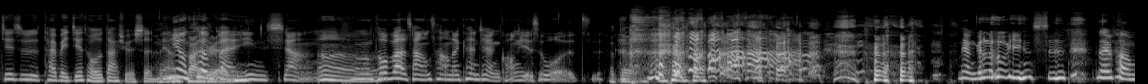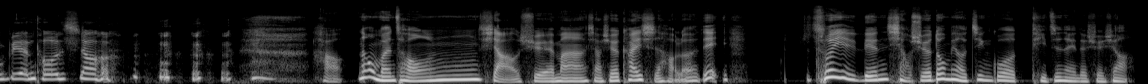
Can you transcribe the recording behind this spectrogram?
就是台北街头的大学生那样。你有刻板印象，嗯嗯头发长长的，看起来很狂也，是我儿子。啊，对，两个录音师在旁边偷笑。好，那我们从小学嘛，小学开始好了。诶，所以连小学都没有进过体制内的学校。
